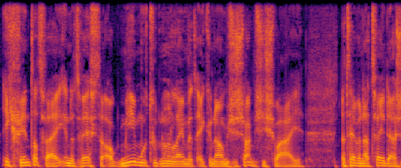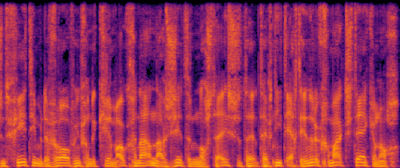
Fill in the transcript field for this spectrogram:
ik vind dat wij in het Westen ook meer moeten doen alleen met economische sancties zwaaien. Dat hebben we na 2014 met de verovering van de Krim ook gedaan. Nou, ze zitten er nog steeds. Het heeft niet echt indruk gemaakt. Sterker nog,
